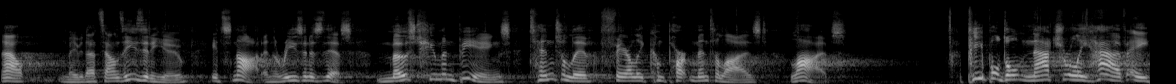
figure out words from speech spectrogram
Now, maybe that sounds easy to you. It's not. And the reason is this most human beings tend to live fairly compartmentalized lives. People don't naturally have a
